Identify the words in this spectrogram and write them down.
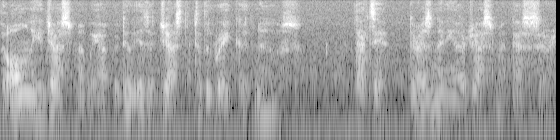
The only adjustment we have to do is adjust to the great good news. That's it. There isn't any other adjustment necessary.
